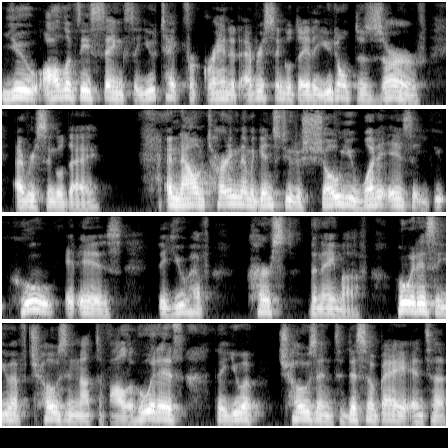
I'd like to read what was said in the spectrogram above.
you all of these things that you take for granted every single day that you don't deserve every single day. And now I'm turning them against you to show you what it is that you, who it is that you have cursed the name of who it is that you have chosen not to follow, who it is that you have chosen to disobey and to,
